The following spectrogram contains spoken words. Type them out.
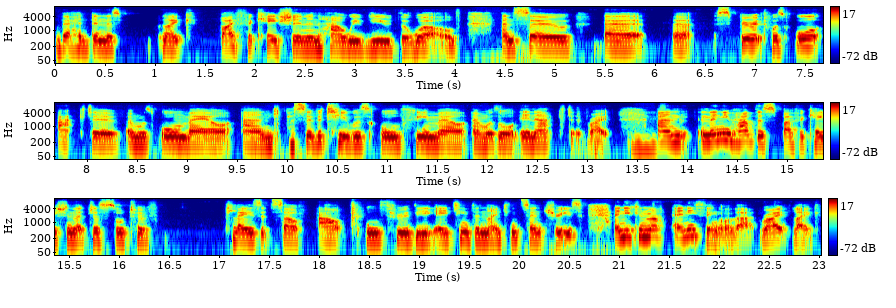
there had been this like bifurcation in how we viewed the world. And so uh, uh, spirit was all active and was all male, and passivity was all female and was all inactive, right? Mm-hmm. And, and then you have this bifurcation that just sort of plays itself out all through the 18th and 19th centuries. And you can map anything on that, right? Like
